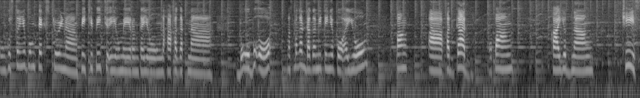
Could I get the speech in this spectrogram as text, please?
Kung gusto niyo pong texture ng pichi-pichi, eh, yung mayroon kayong nakakagat na buo-buo, mas maganda gamitin niyo po ay yung pang uh, kadkad o pang kayod ng cheese.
